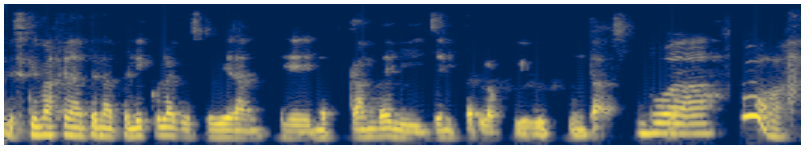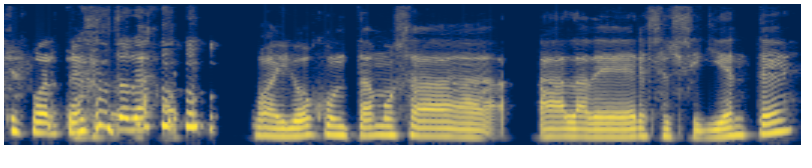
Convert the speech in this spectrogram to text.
es que imagínate una película que estuvieran eh, Ned Campbell y Jennifer Love Hewitt juntas. Buah, Oh, qué fuerte. Buah, y luego juntamos a, a la de Eres el siguiente,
